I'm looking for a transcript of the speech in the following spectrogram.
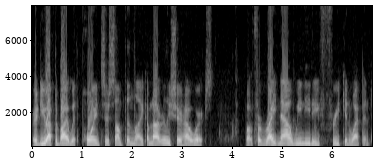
Or do you have to buy it with points or something? Like I'm not really sure how it works. But for right now, we need a freaking weapon.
